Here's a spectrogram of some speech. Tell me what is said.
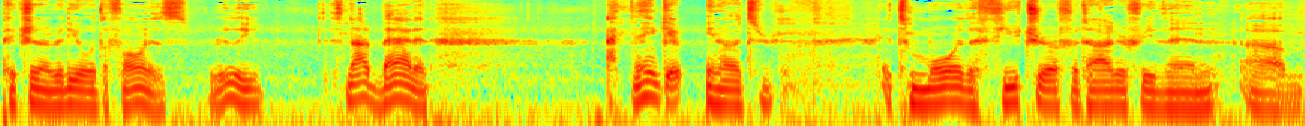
pictures and video with the phone is really it's not bad. And I think it you know it's it's more the future of photography than um,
